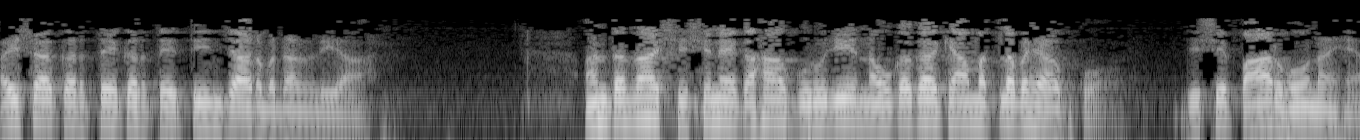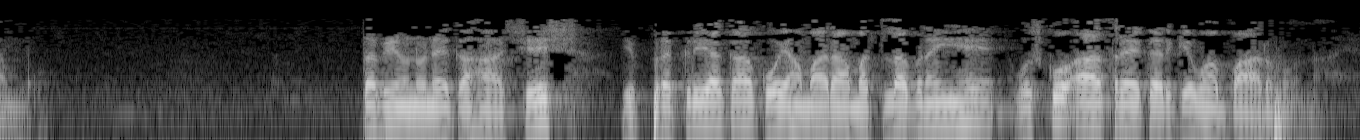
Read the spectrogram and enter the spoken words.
ऐसा करते करते तीन चार बदल लिया। अंततः शिष्य ने कहा, गुरुजी, नौका का क्या मतलब है आपको? जिससे पार होना है हमको तभी उन्होंने कहा, शेष, ये प्रक्रिया का कोई हमारा मतलब नहीं है, उसको आश्रय करके वहाँ पार होना है।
